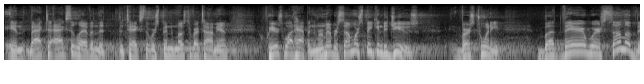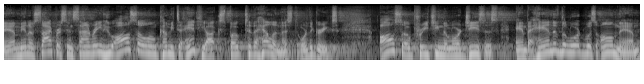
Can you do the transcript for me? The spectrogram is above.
in back to Acts 11, the, the text that we're spending most of our time in, here's what happened. Remember, some were speaking to Jews. Verse 20 but there were some of them, men of Cyprus and Cyrene, who also, on coming to Antioch, spoke to the Hellenists or the Greeks, also preaching the Lord Jesus. And the hand of the Lord was on them,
